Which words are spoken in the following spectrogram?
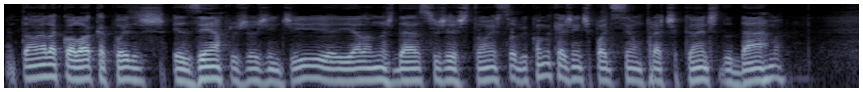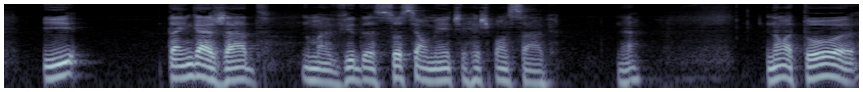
Então ela coloca coisas, exemplos de hoje em dia e ela nos dá sugestões sobre como que a gente pode ser um praticante do Dharma e estar tá engajado numa vida socialmente responsável, né? Não à toa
